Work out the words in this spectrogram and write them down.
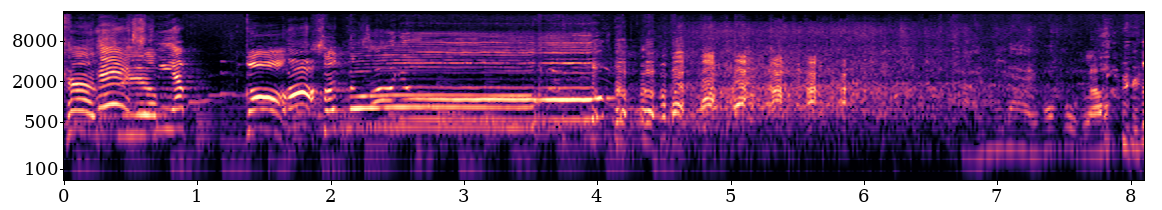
แค่แค่เสียบ เสียบก็ก็ สนุกสนุกขาย ไม่ได้เพราะพวกเราเนี่ย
